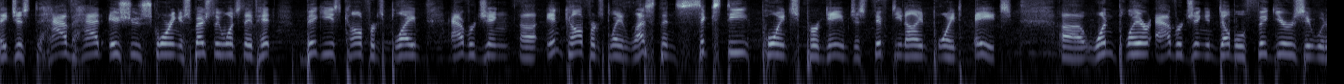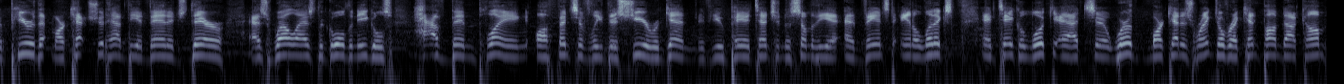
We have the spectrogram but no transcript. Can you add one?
They just have had issues scoring, especially once they've hit Big East Conference play, averaging uh, in conference play less than 60 points per game, just 59.8. Uh, one player averaging in double figures. It would appear that Marquette should have the advantage there, as well as the Golden Eagles have been playing offensively this year. Again, if you pay attention to some of the advanced analytics and take a look at uh, where Marquette is ranked over at KenPom.com,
